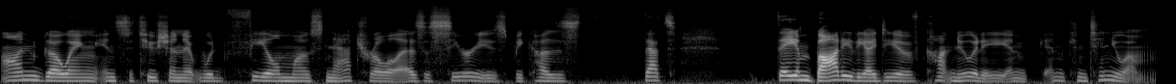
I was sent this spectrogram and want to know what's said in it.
ongoing institution. It would feel most natural as a series because that's they embody the idea of continuity and, and continuum.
